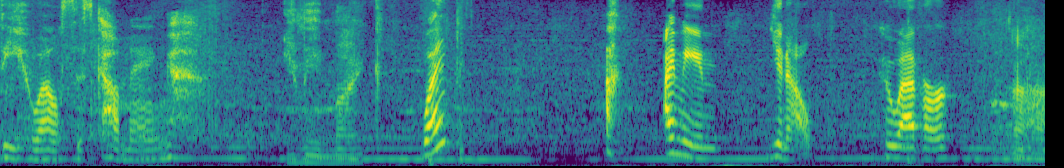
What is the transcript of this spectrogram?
See who else is coming. You mean Mike? What? Uh, I mean, you know, whoever. Uh huh.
